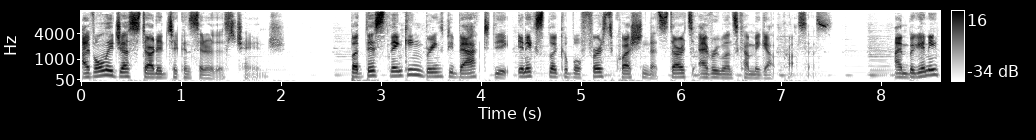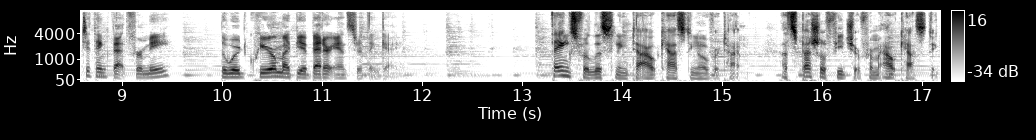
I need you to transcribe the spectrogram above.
I've only just started to consider this change. But this thinking brings me back to the inexplicable first question that starts everyone's coming out process. I'm beginning to think that for me, the word queer might be a better answer than gay. Thanks for listening to Outcasting Overtime a special feature from Outcasting,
